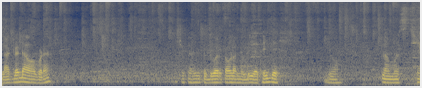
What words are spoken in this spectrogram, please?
લાડ લડાવવા પડે. જોકે હજી તો દ્વારકાવાળાને દયા થઈ જાય જો, એટલા મસ્ત છે.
